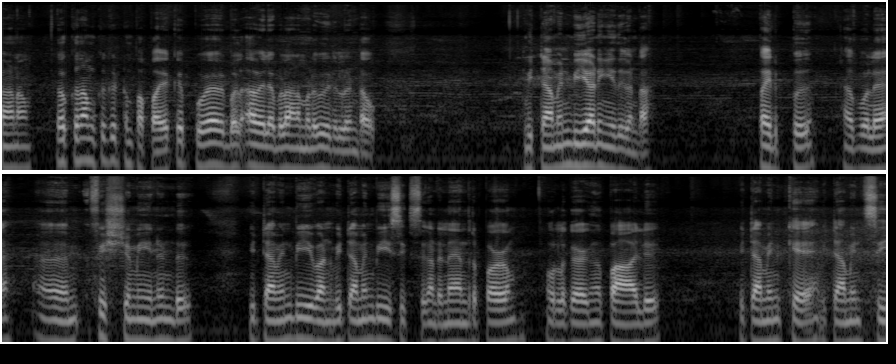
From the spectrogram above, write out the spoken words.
കാണാം. ഇതൊക്കെ നമുക്ക് കിട്ടും. പപ്പായൊക്കെ എപ്പോഴും അവൈലബിൾ അവൈലബിൾ ആണ് നമ്മുടെ വീടുകളിലുണ്ടാവും വിറ്റാമിൻ ബി അടങ്ങിയത് കണ്ട. പരിപ്പ് അതുപോലെ ഫിഷ് മീനുണ്ട്. Vitamin B one vitamin B six കണ്ടില്ലേ നേന്ത്രപ്പഴം ഉരുളക്കിഴങ്ങ് പാൽ വിറ്റാമിൻ കെ വിറ്റാമിൻ സി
